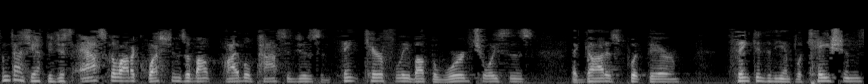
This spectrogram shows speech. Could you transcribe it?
Sometimes you have to just ask a lot of questions about Bible passages and think carefully about the word choices that God has put there. Think into the implications.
